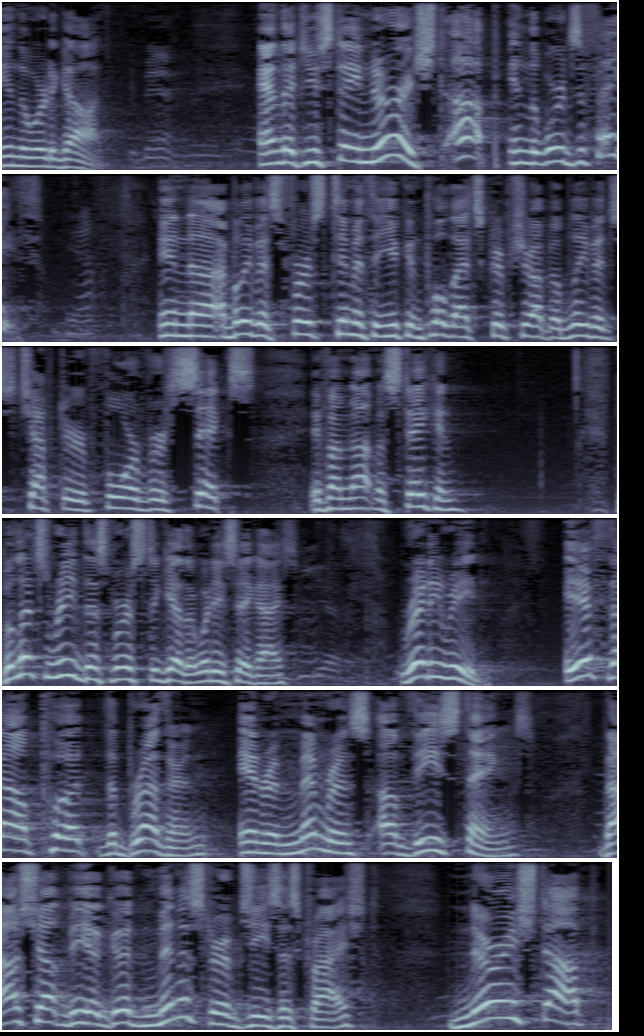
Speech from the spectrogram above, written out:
in the Word of God and that you stay nourished up in the words of faith. In, uh, I believe it's First Timothy, you can pull that scripture up. I believe it's chapter 4, verse 6, if I'm not mistaken. But let's read this verse together. What do you say, guys? Yes. Ready, read. If thou put the brethren in remembrance of these things, thou shalt be a good minister of Jesus Christ, nourished up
